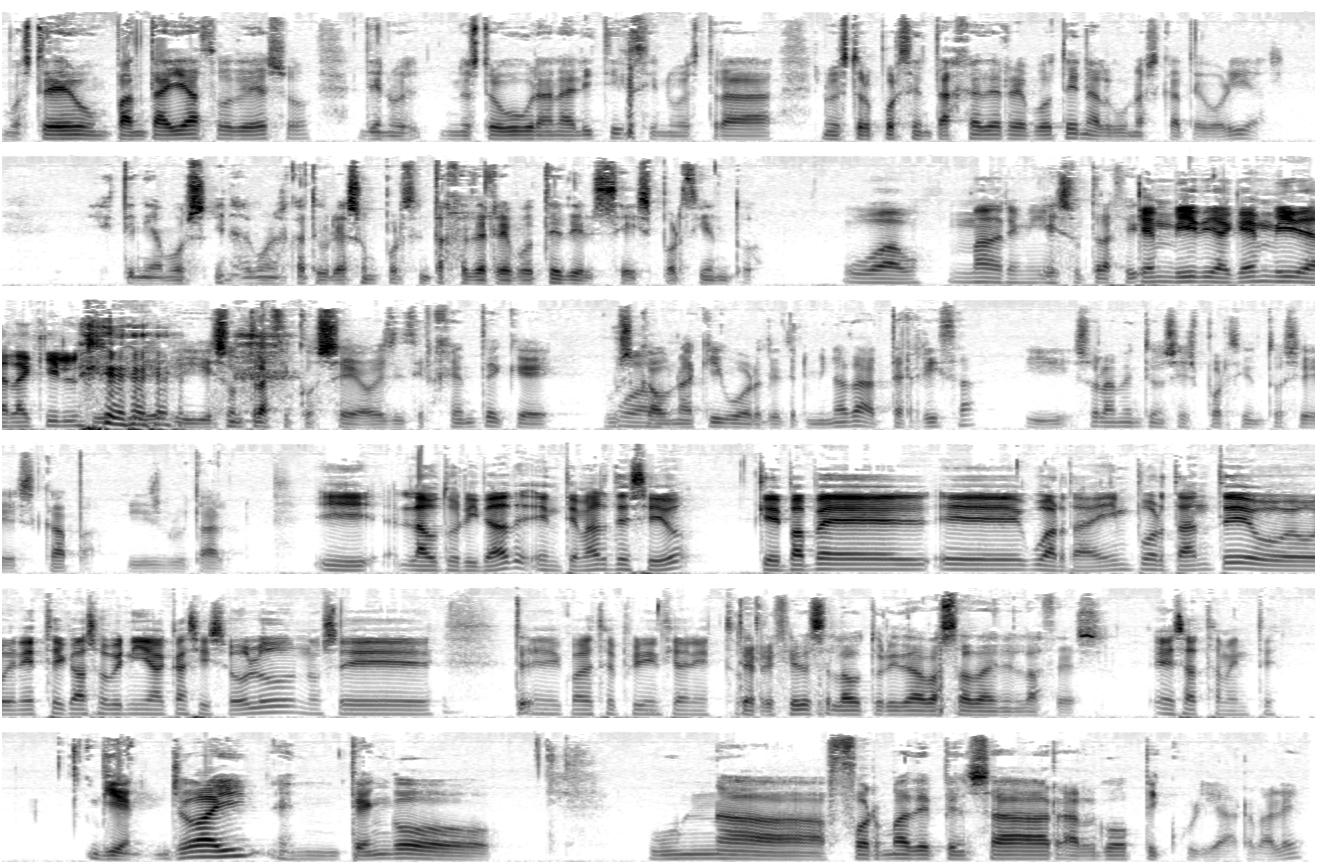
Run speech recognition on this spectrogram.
mostré un pantallazo de eso, de nuestro Google Analytics y nuestra, nuestro porcentaje de rebote en algunas categorías teníamos en algunas categorías un porcentaje de rebote del 6%. Wow, madre mía. Es un tráfico... Qué envidia, qué envidia la kill. Y, es un tráfico SEO, es decir, gente que busca una keyword determinada, aterriza y solamente un 6% se escapa y es brutal. ¿Y la autoridad en temas de SEO, qué papel eh, guarda? ¿Es importante o en este caso venía casi solo? No sé eh, cuál es tu experiencia en esto. ¿Te refieres a la autoridad basada en enlaces? Exactamente. Bien, yo ahí tengo una forma de pensar algo peculiar, ¿vale?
